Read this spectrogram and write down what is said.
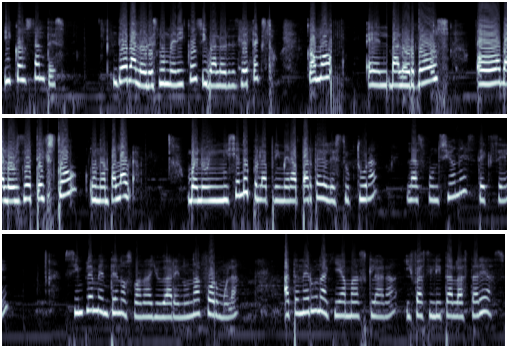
y constantes de valores numéricos y valores de texto, como el valor 2 o valores de texto una palabra. Bueno, iniciando por la primera parte de la estructura, las funciones de Excel simplemente nos van a ayudar en una fórmula a tener una guía más clara y facilitar las tareas.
